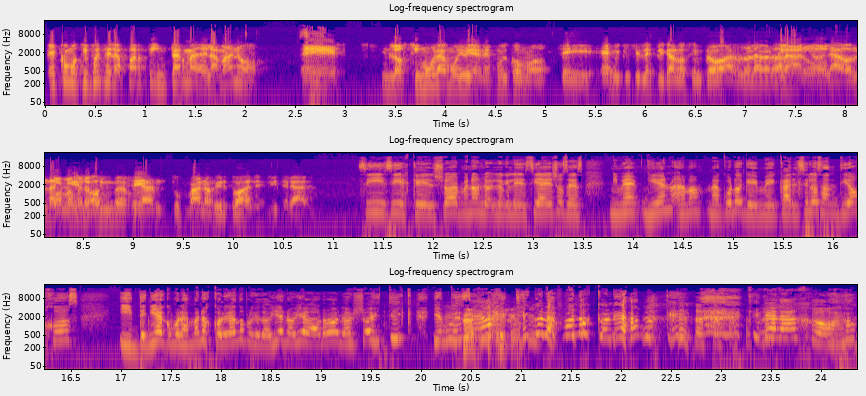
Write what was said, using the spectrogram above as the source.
es como si fuese la parte interna de la mano. Eh, lo simula muy bien, es muy cómodo. Sí, es difícil de explicarlo sin probarlo, la verdad. Claro, Pero la onda por lo que menos vos sin verlo. sean tus manos virtuales, literal. Sí, sí, es que yo al menos lo, lo que le decía a ellos es, ni, me, ni bien, además me acuerdo que me calcé los anteojos y tenía como las manos colgando porque todavía no había agarrado los joysticks y empecé, ay, tengo las manos colgando, ¿qué, qué carajo?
